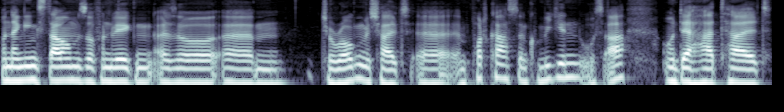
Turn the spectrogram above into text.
Und dann ging es darum, so von wegen, also ähm, Joe Rogan ist halt äh, ein Podcaster, ein Comedian, USA. Und der hat halt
